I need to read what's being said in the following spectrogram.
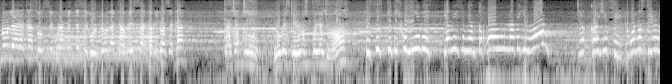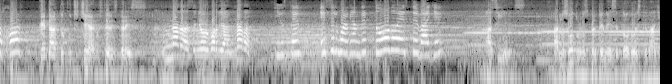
no le haga caso. Seguramente se golpeó la cabeza camino hacia acá. Cállate. ¿No ves que él nos puede ayudar? Pues es que dijo nieves y a mí se me antojó una cállense, lo van a hacer enojar. ¿Qué tanto cuchichean ustedes tres? Nada, señor guardián, nada. ¿Y usted es el guardián de todo este valle? Así es. A nosotros nos pertenece todo este valle.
